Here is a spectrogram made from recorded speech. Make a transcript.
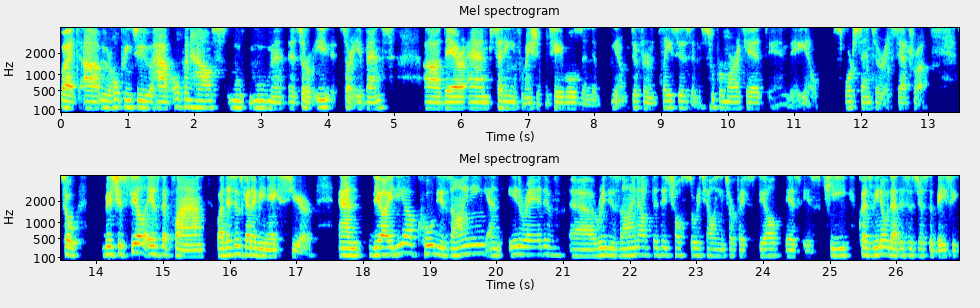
but uh, we were hoping to have open house move, movement, uh, sort of, e sorry, events uh, there and setting information tables in the, you know, different places in the supermarket and the, you know, sports center, etc. So which still is the plan, but this is going to be next year. And the idea of co-designing and iterative uh, redesign of the digital storytelling interface still is, is key because we know that this is just a basic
